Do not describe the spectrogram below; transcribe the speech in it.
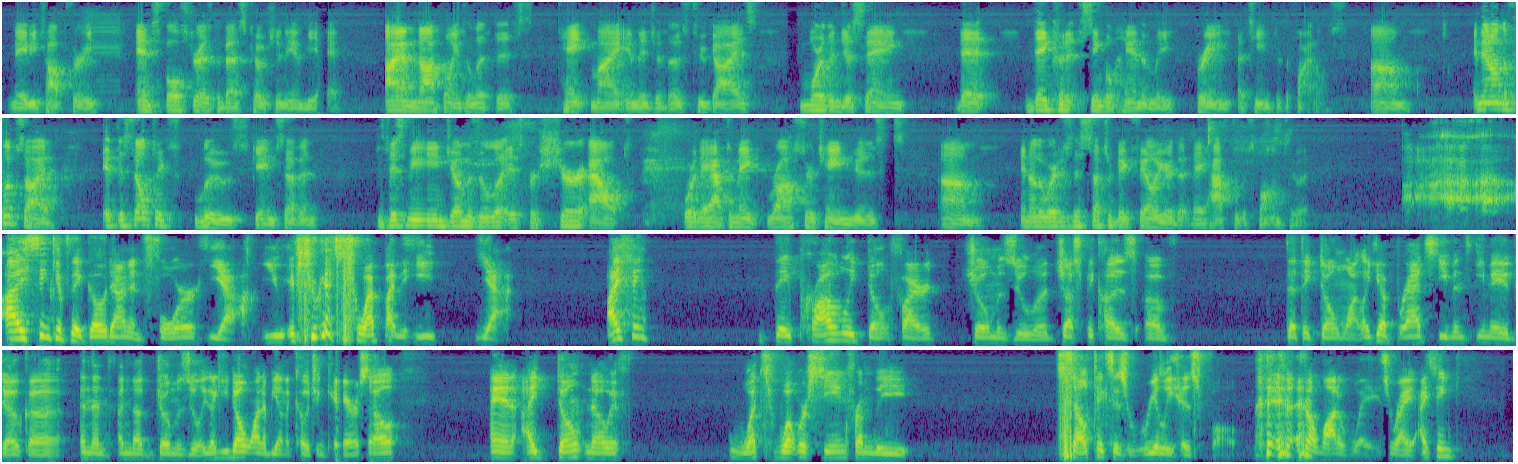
maybe top three, and Spoelstra as the best coach in the NBA. I am not going to let this taint my image of those two guys more than just saying that they couldn't single handedly bring a team to the finals. Um, and then on the flip side, if the Celtics lose game seven, does this mean Joe Mazzulla is for sure out or they have to make roster changes? Um, in other words, is this such a big failure that they have to respond to it? I think if they go down in four, yeah. You if you get swept by the Heat, yeah. I think they probably don't fire Joe Mazzulla just because of that they don't want. Like you have Brad Stevens, Ime Udoka, and then another Joe Mazzulla. Like you don't want to be on the coaching carousel. And I don't know if what's what we're seeing from the Celtics is really his fault in, in a lot of ways, right? I think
